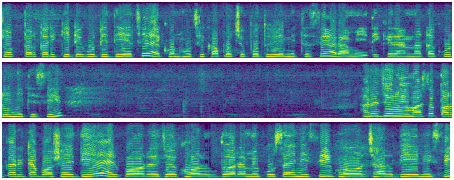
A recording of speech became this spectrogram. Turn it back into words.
সব তরকারি কেটে কুটে দিয়েছে, এখন হচ্ছে কাপড় চোপড় ধুয়ে নিতেছে আর আমি এদিকে রান্নাটা করে নিতেছি। আর যে রুই মাছের তরকারিটা বসাই দিয়ে, এরপর যে ঘর দুয়ার আমি গুছাই নিছি, ঘর ঝাড়ু দিয়ে নিছি।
